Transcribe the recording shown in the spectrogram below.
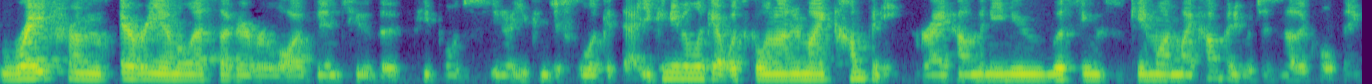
right from every MLS I've ever logged into. The people just, you know, you can just look at that. You can even look at what's going on in my company, right? How many new listings came on my company, which is another cool thing.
